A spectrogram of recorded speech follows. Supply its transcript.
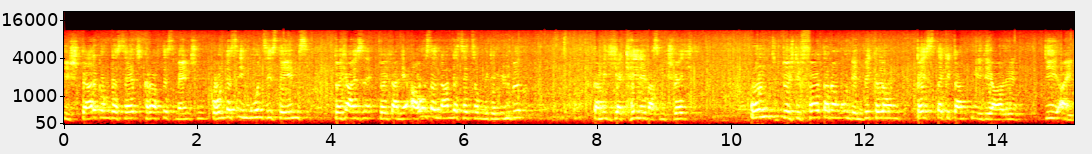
die Stärkung der Selbstkraft des Menschen und des Immunsystems durch eine, Auseinandersetzung mit dem Übel, damit ich erkenne, was mich schwächt, und durch die Förderung und Entwicklung bester Gedankenideale, die einen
